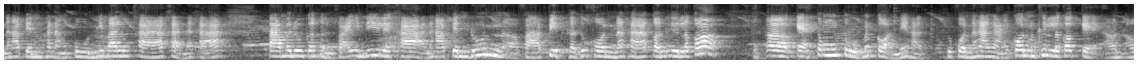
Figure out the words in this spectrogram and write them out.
นะคะเป็นผนังปูนที่บ้านลูกค้าค่ะนะคะ ตามมาดูกับเหินฟ้าอินดี้เลยค่ะนะคะ เป็นรุ่นฝาปิดค่ะทุกคนนะคะ ก่อนอื่นแล้วก็ เอ่อแกะตรงตูดมันก่อนนี่ค่ะ ทุกคนนะคะหงายก้นมันขึ้นแล้วก็แกะเอาเอา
